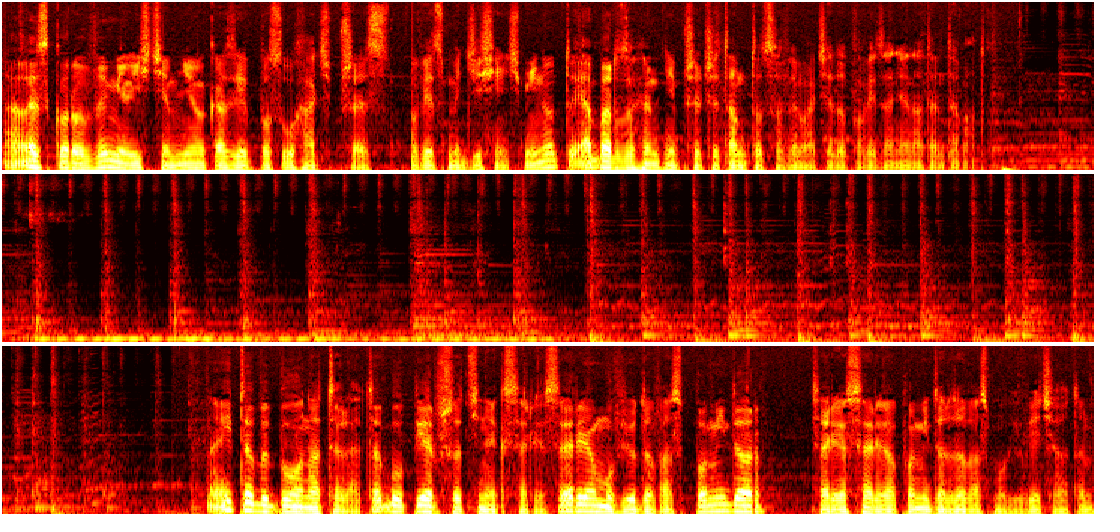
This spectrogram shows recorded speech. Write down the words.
Ale skoro wy mieliście mnie okazję posłuchać przez powiedzmy 10 minut, to ja bardzo chętnie przeczytam to, co wy macie do powiedzenia na ten temat. No i to by było na tyle. To był pierwszy odcinek Serio Serio. Mówił do Was Pomidor. Serio Serio Pomidor do Was mówił, wiecie o tym?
